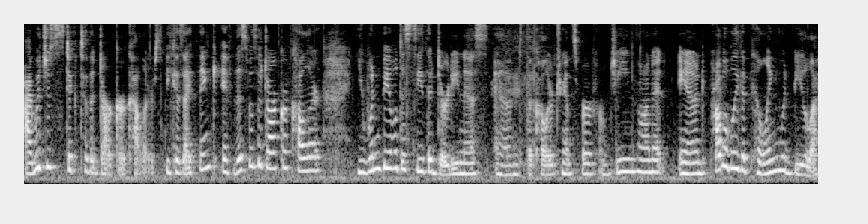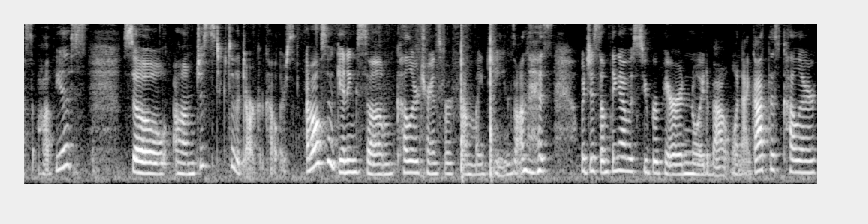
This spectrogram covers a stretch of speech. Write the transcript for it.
I would just stick to the darker colors because I think if this was a darker color, you wouldn't be able to see the dirtiness and the color transfer from jeans on it, and probably the pilling would be less obvious. So um, just stick to the darker colors. I'm also getting some color transfer from my jeans on this, which is something I was super paranoid about when I got this color.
